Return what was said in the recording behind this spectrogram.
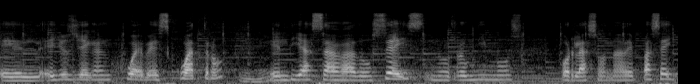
ellos llegan jueves 4, el día sábado 6 nos reunimos por la zona de Paseic,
